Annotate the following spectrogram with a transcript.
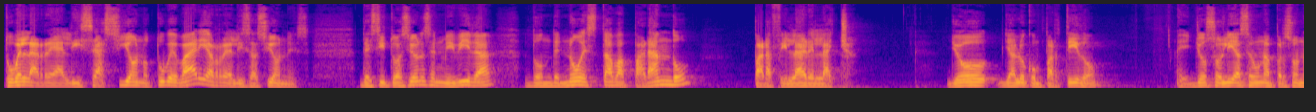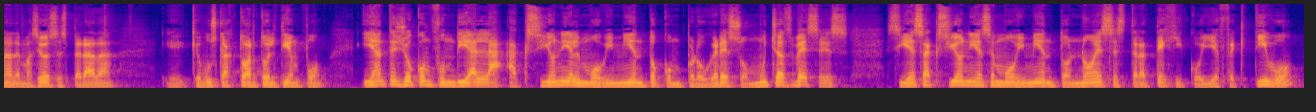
tuve la realización o tuve varias realizaciones de situaciones en mi vida donde no estaba parando para afilar el hacha. Yo ya lo he compartido, eh, yo solía ser una persona demasiado desesperada, eh, que busca actuar todo el tiempo, y antes yo confundía la acción y el movimiento con progreso. Muchas veces si esa acción y ese movimiento no es estratégico y efectivo,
